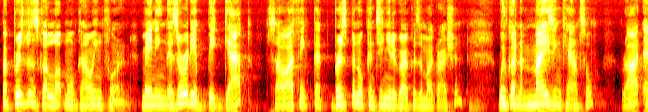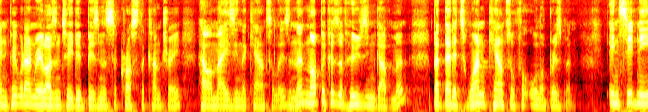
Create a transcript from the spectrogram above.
but Brisbane's got a lot more going for Mm. it. Meaning, there's already a big gap. So I think that Brisbane will continue to grow because of migration. Mm. We've got an amazing council. right? And people don't realise until you do business across the country how amazing the council is, and that not because of who's in government, but that it's one council for all of Brisbane. In Sydney,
